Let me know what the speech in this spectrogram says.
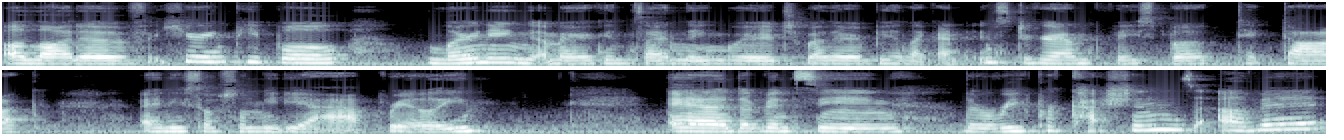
a lot of hearing people learning American Sign Language, whether it be like on Instagram, Facebook, TikTok, any social media app really. And I've been seeing the repercussions of it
